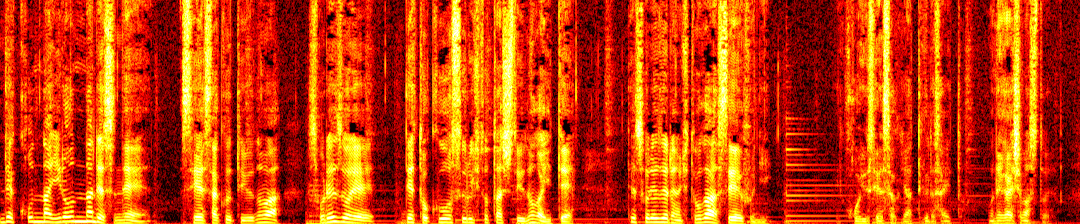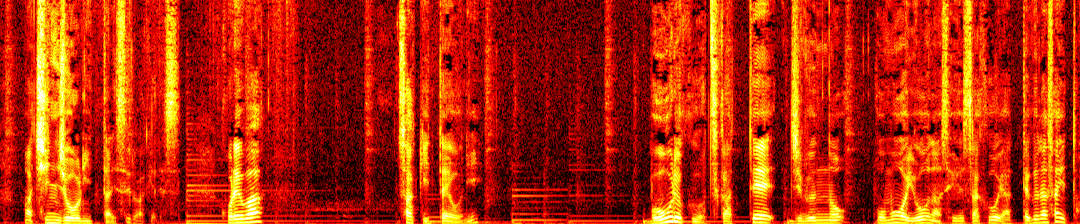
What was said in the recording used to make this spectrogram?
でこんないろんなですね政策というのはそれぞれで得をする人たちというのがいてでそれぞれの人が政府にこういう政策やってくださいとお願いしますと、まあ、陳情に行ったりするわけです。これはさっき言ったように暴力を使って自分の思うような政策をやってくださいと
